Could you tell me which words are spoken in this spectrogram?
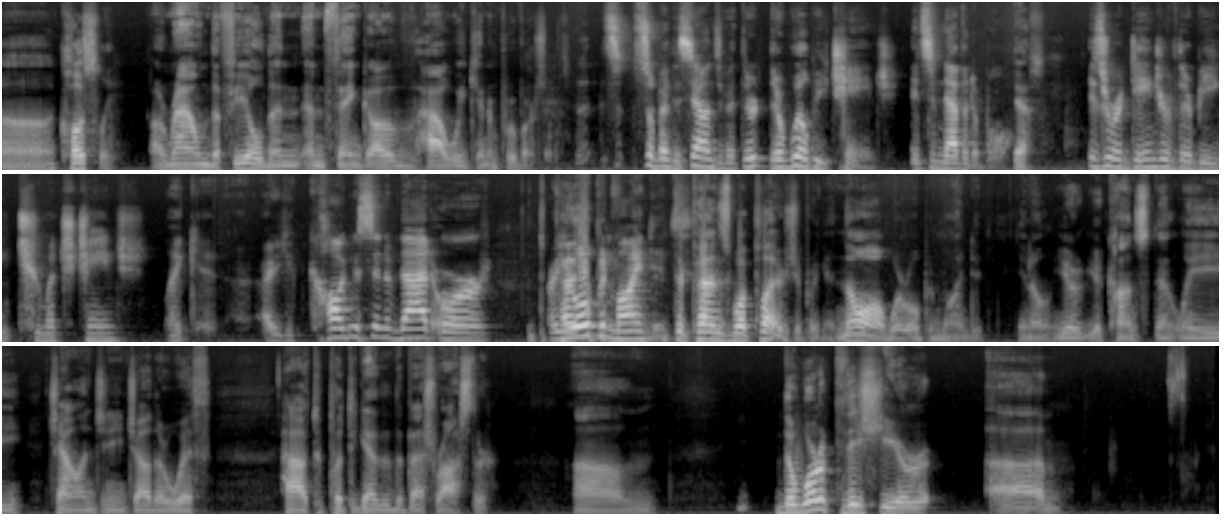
uh, closely around the field and, and think of how we can improve ourselves. So, by the sounds of it, there, there will be change. It's inevitable. Yes. Is there a danger of there being too much change? Like, are you cognizant of that, or are you open-minded? It depends what players you bring in. No, we're open-minded. You know, you're you're constantly challenging each other with how to put together the best roster. Um, the work this year um,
